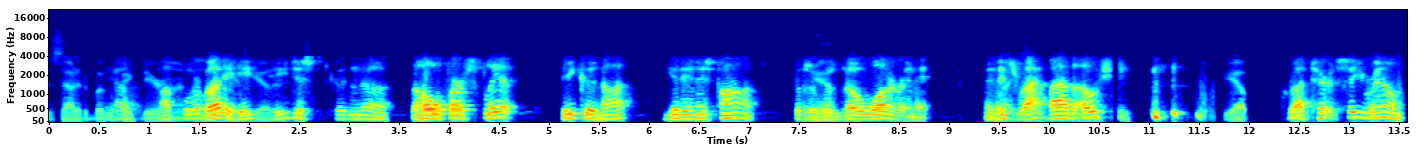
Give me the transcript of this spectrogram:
decided to book a Yeah. big deer My hunt. poor buddy, he together. he just couldn't. Uh, the whole first split, he could not get in his pond because there Yeah. was no water in it, and it's Right. right by the ocean, Yep. right there at sea rim.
